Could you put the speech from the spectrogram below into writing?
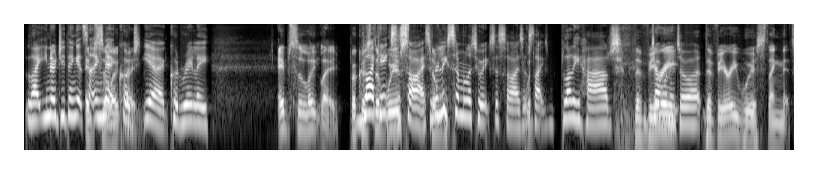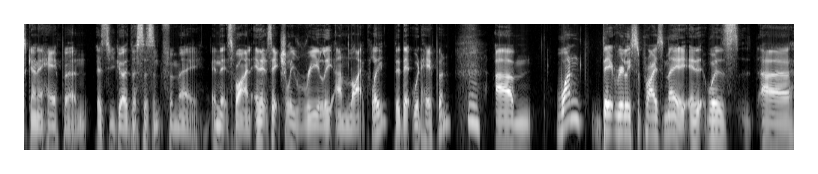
Like, you know, do you think it's something that could, yeah, it could really Absolutely, because like the worst- exercise, the- really similar to exercise. It's like bloody hard. the very want to do it. the very worst thing that's going to happen is you go this isn't for me and that's fine and it's actually really unlikely that that would happen Hmm. um, one that really surprised me it was uh,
